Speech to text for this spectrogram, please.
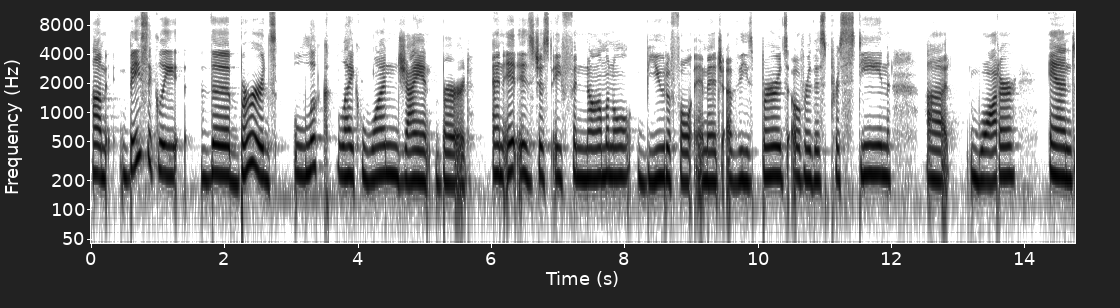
Um, basically, the birds look like one giant bird. And it is just a phenomenal, beautiful image of these birds over this pristine uh, water. And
